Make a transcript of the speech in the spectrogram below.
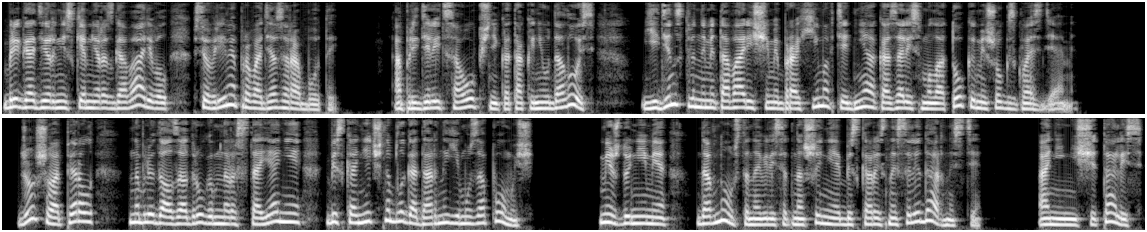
Бригадир ни с кем не разговаривал, все время проводя за работой. Определить сообщника так и не удалось. Единственными товарищами Брахима в те дни оказались молоток и мешок с гвоздями. Джошуа Перл наблюдал за другом на расстоянии, бесконечно благодарный ему за помощь. Между ними давно установились отношения бескорыстной солидарности. Они не считались,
